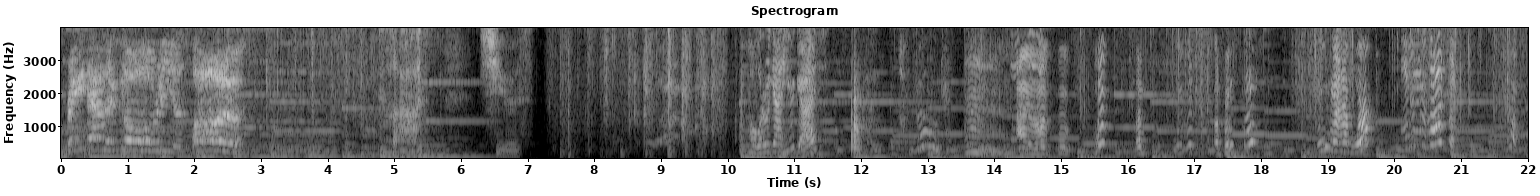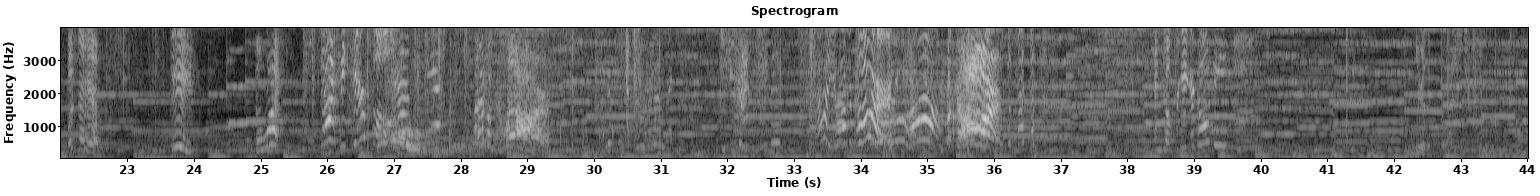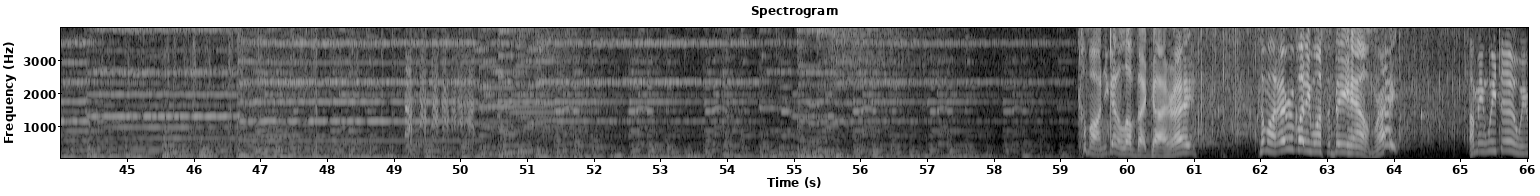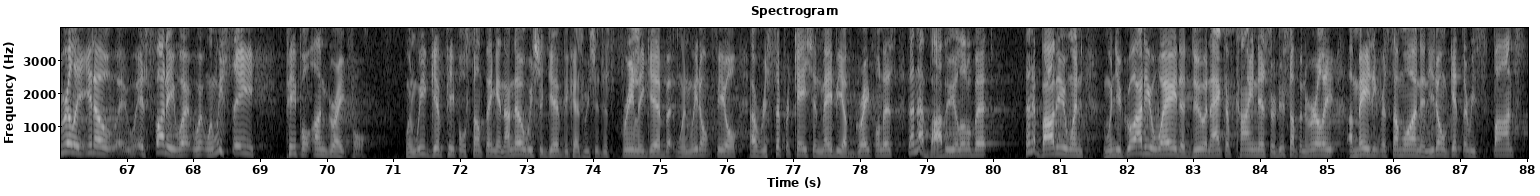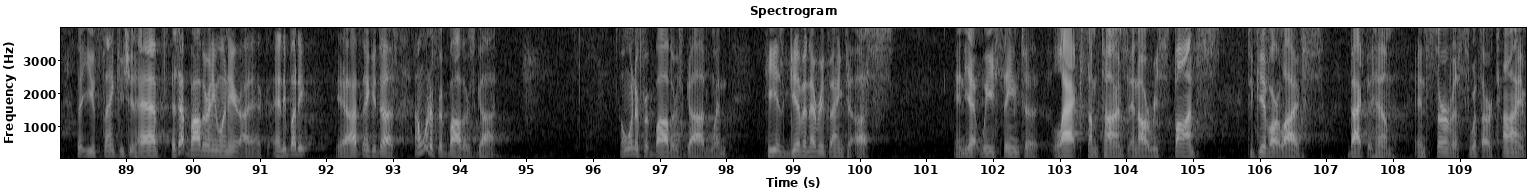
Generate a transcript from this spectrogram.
Rain down the glorious water! Ah, shoes. Oh, what do we got here, guys? I love food. What? A, a beef steak? You have work? This is awesome. Look, listen here. Dee, the what? Jack, be careful. I have a car. Did you guys see this? Yeah, you have a car. A car! And don't forget your coffee. Come on, you got to love that guy, right? Come on, everybody wants to be him, right? I mean, we do. We really, you know, it's funny wh- wh- when we see people ungrateful, when we give people something, and I know we should give because we should just freely give, but when we don't feel a reciprocation maybe of gratefulness, doesn't that bother you a little bit? Doesn't it bother you when, when you go out of your way to do an act of kindness or do something really amazing for someone and you don't get the response that you think you should have? Does that bother anyone here? I, anybody? Yeah, I think it does. I wonder if it bothers God. I wonder if it bothers God when He has given everything to us, and yet we seem to lack sometimes in our response to give our lives back to Him in service with our time,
